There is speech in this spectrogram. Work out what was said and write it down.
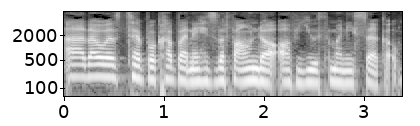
Uh, that was Tshepo Kgapane. He's the founder of Youth Money Circle.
